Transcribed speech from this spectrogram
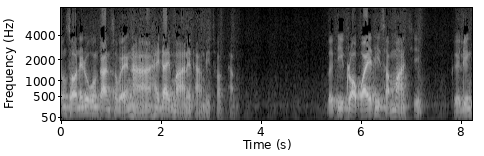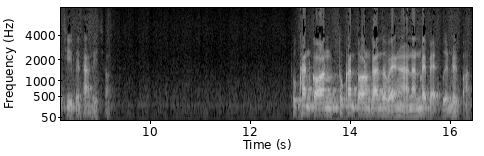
ทรงสอนในรูปของการแสวงหาให้ได้มาในทางที่ชอบทำโดยตีกรอบไว้ที่สัมมาชีพคือเลี้ยงชีพในทางที่ชอบ ทุกขั้นตอนทุกขั้นตอนของการแสวงหานั้นไม่แปดเปื้อนโดยบาป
